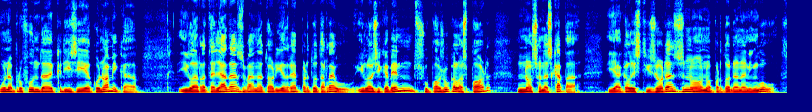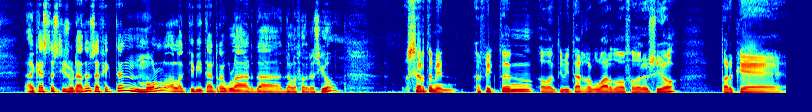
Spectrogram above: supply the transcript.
una profunda crisi econòmica i les retallades van a tor i a dret per tot arreu. I lògicament suposo que l'esport no se n'escapa ja que les tisores no, no perdonen a ningú. Aquestes tisorades afecten molt a l'activitat regular de, de la federació? Certament, afecten a l'activitat regular de la federació perquè,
